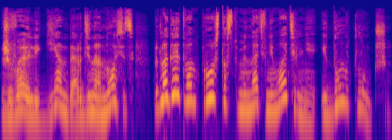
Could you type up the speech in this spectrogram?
живая легенда, орденоносец, предлагает вам просто вспоминать внимательнее и думать лучше.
